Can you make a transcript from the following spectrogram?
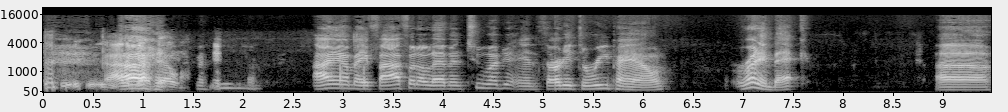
done got that one. I am a five foot 11, 233 pound running back. Uh,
